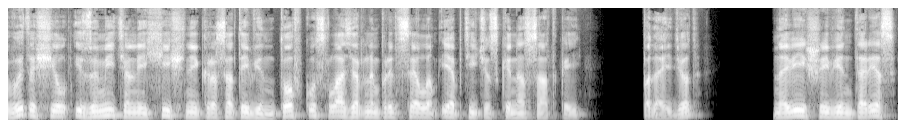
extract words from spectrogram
вытащил изумительной хищной красоты винтовку с лазерным прицелом и оптической насадкой. Подойдет? Новейший винторез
